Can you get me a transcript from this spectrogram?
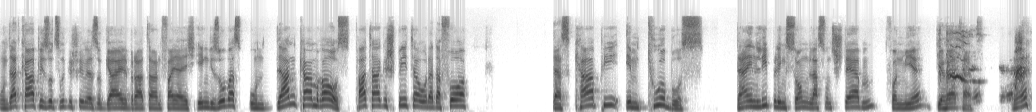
Und da hat Kapi so zurückgeschrieben, er so geil, Bratan, feier ich, irgendwie sowas. Und dann kam raus, paar Tage später oder davor, dass Kapi im Tourbus dein Lieblingssong Lass uns sterben von mir gehört hat. ne?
